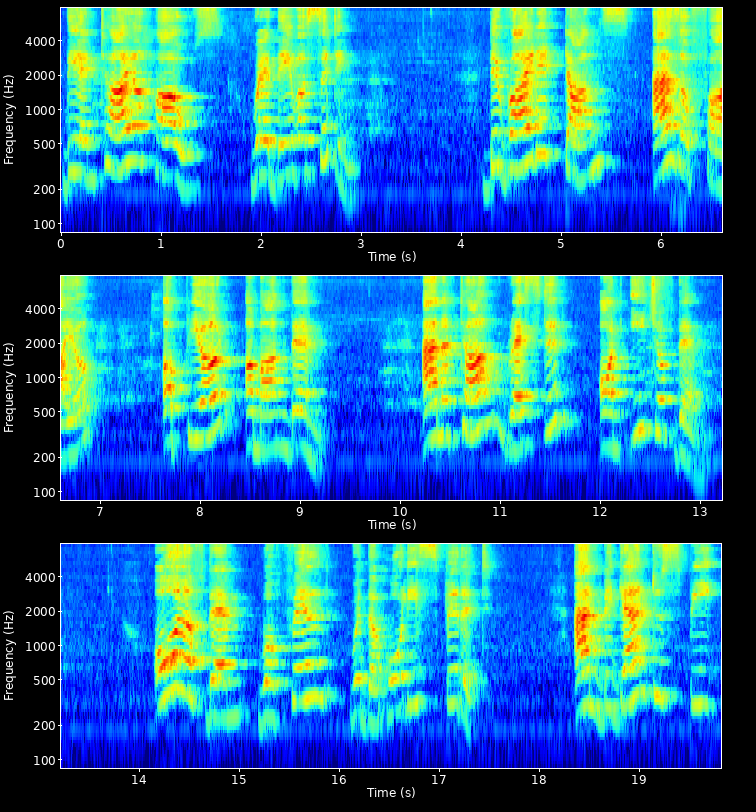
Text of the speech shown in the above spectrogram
the entire house where they were sitting. Divided tongues as of fire appeared among them, and a tongue rested on each of them. All of them were filled with the Holy Spirit and began to speak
